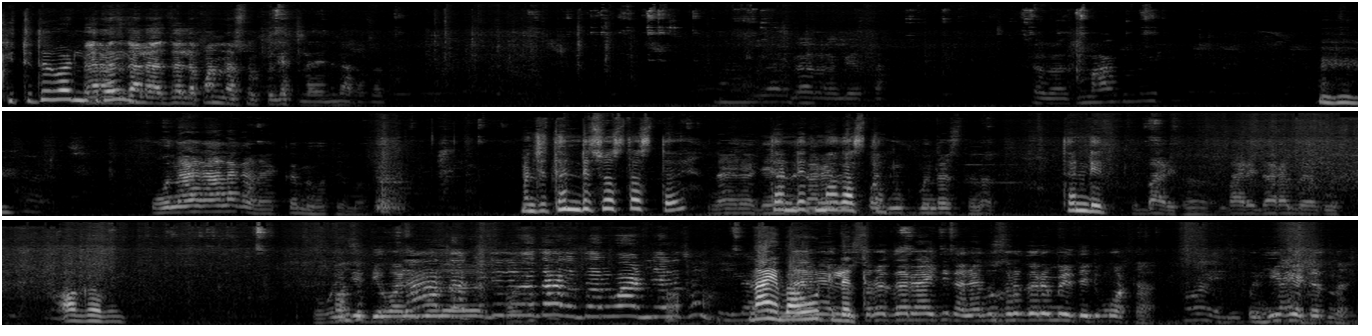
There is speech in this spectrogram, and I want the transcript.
किती तर वाढली घरात बाई. झाला झाला पन्नास रुपये घेतला आहे आता. हम्म. उन्हाळा आला का नाही? कमी होते मग. म्हणजे थंडीत स्वस्त असतं नाही नाही थंडीत मग असतं. उत्पादन बंद असतं ना. थंडीत? बारीक हा, बारीक दरा मिळत नसते. अगं बाई. म्हणजे दिवाळीमुळे नाही भाऊ उठलेत. दुसरं घर आहे ते का नाही दुसरं घर मिळते ती मोठा. पण ही भेटत नाही.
